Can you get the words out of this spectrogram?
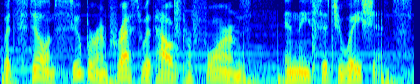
But still, I'm super impressed with how it performs in these situations.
